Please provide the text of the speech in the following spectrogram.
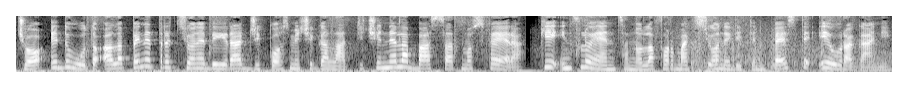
Ciò è dovuto alla penetrazione dei raggi cosmici galattici nella bassa atmosfera, che influenzano la formazione di tempeste e uragani.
